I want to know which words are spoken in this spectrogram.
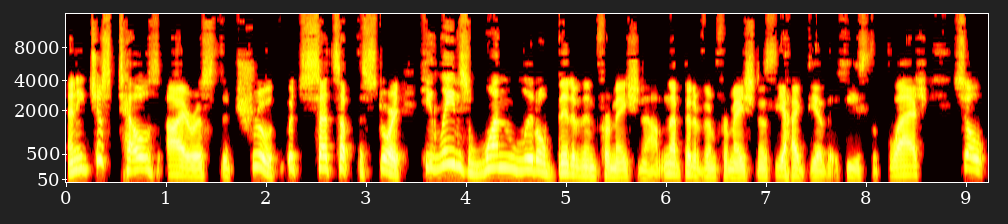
And he just tells Iris the truth, which sets up the story. He leaves one little bit of information out, and that bit of information is the idea that he's the Flash. So,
